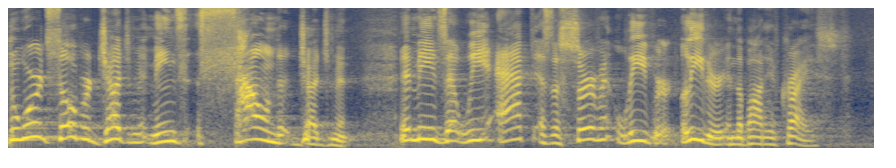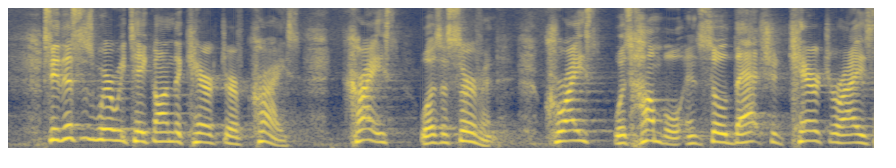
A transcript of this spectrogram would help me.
The word sober judgment means sound judgment. It means that we act as a servant leader, leader in the body of Christ. See, this is where we take on the character of Christ. Christ was a servant. Christ was humble, and so that should characterize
